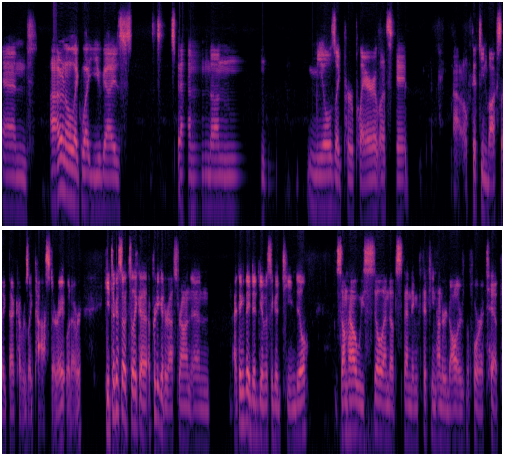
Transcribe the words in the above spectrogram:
and i don't know like what you guys spend on meals like per player let's say i don't know 15 bucks like that covers like pasta right whatever he took us out to like a, a pretty good restaurant and i think they did give us a good team deal somehow we still end up spending $1500 before a tip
